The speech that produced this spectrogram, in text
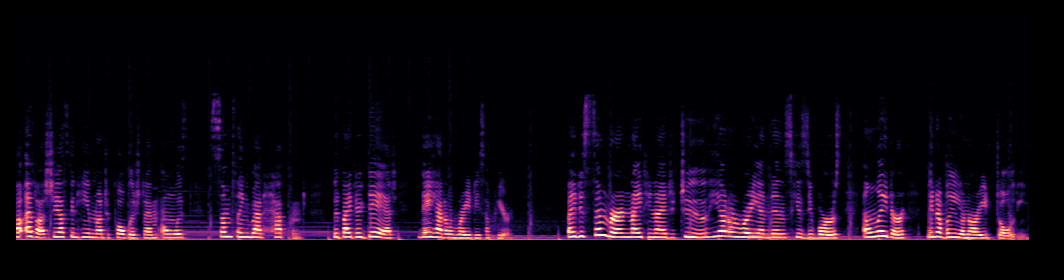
However, she asked him not to publish them unless something bad happened, but by their death, they had already disappeared. By December 1992, he had already announced his divorce and later made a billionaire Dodi.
